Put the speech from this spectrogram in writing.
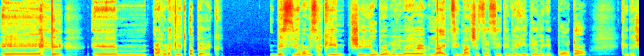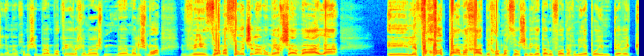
אמ, אנחנו נקליט עוד פרק בסיום המשחקים שיהיו ביום רביעי בערב, לייפציג, מנצ'סטר סיטי ואינטר נגד פורטו, כדי שגם ביום חמישי בבוקר יהיה לכם מה, לשמ- מה לשמוע, וזו המסורת שלנו מעכשיו והלאה. אה, לפחות פעם אחת בכל מחזור של ליגת האלופות אנחנו נהיה פה עם פרק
